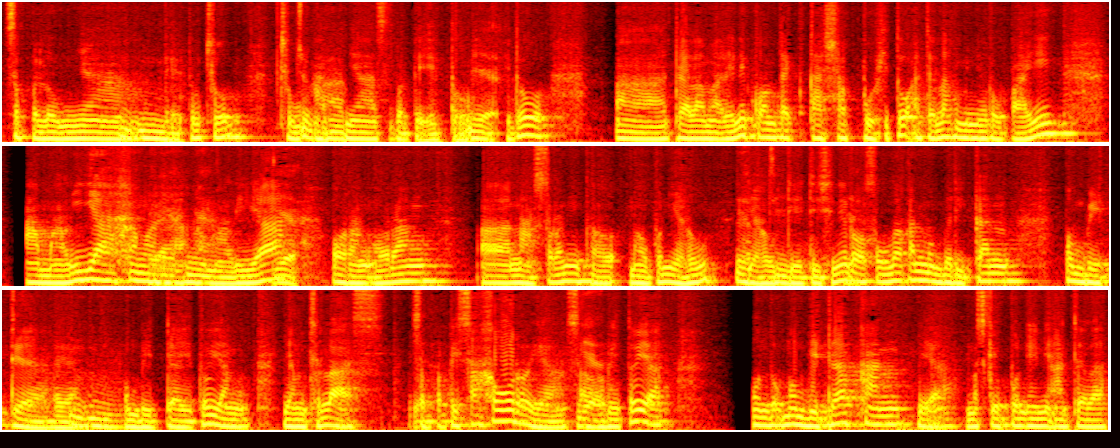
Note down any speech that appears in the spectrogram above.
sebelumnya yaitu Jum, Jumatnya seperti itu. Iya. Itu uh, dalam hal ini konteks tasyabuh itu adalah menyerupai amaliyah, ya, amaliyah Iya. orang-orang uh, Nasrani maupun Yahu- Yahudi. Yahudi. Di sini Rasulullah kan memberikan pembeda ya, pembeda itu yang yang jelas seperti sahur ya, sahur Iya. itu ya untuk membedakan ya, meskipun ini adalah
